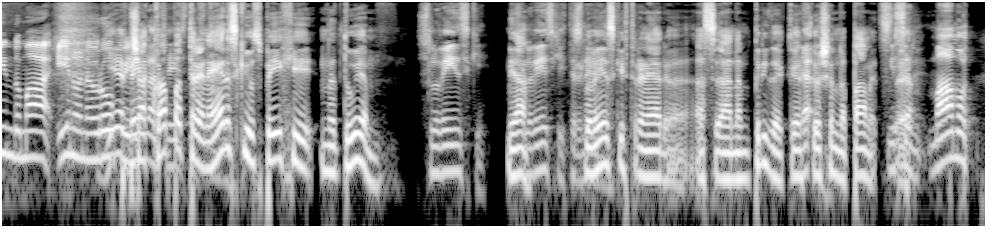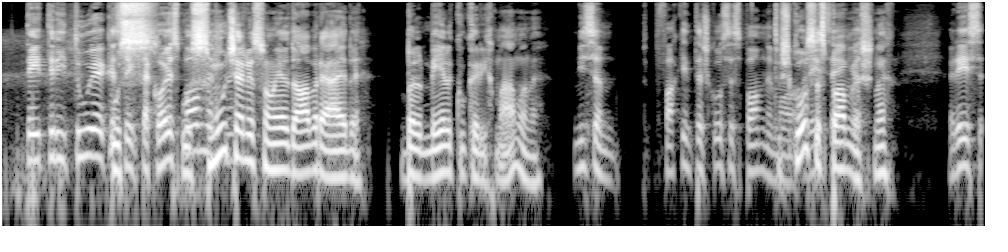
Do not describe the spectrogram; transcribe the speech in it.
in doma, in v Evropi. Bela kaj pa trenerski uspehi na tujem? Slovenski. Ja, Slovenskih trenerjev. Slovenskih trenerjev. ja. A se a nam pride, kaj Ja. še na pamet? Mislim, imamo te tri tuje, ki v, se jih takoj v spomniš. ne? smučanju smo imeli dobre, ajde, bolj mel, kot jih imamo. Ne? Mislim, fucking težko se spomnimo. Težko se spomniš. Ne? Res,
